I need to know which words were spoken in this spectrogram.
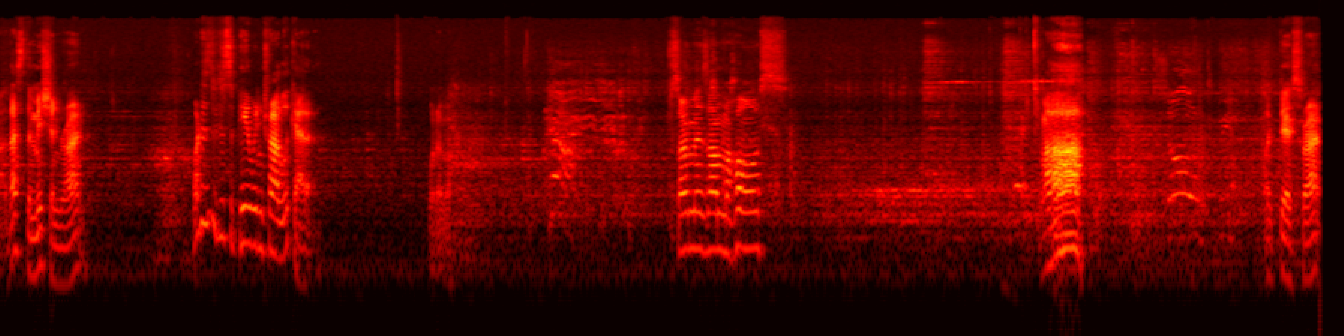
Uh, that's the mission, right? Why does it disappear when you try to look at it? Whatever. Soma's on my horse. Ah! Like this, right?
